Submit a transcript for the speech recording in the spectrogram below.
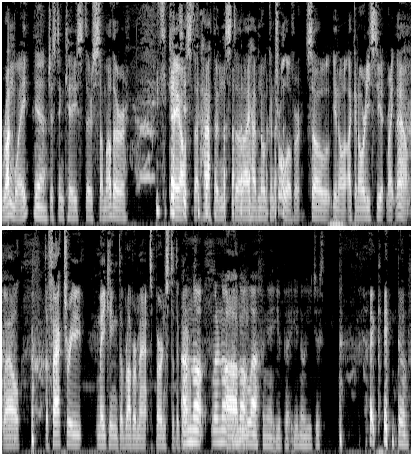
runway, yeah. just in case there's some other chaos that happens that I have no control over. So, you know, I can already see it right now. Well, the factory making the rubber mats burns to the ground. I'm not. We're not. I'm Um, not laughing at you, but you know, you just that kind of.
